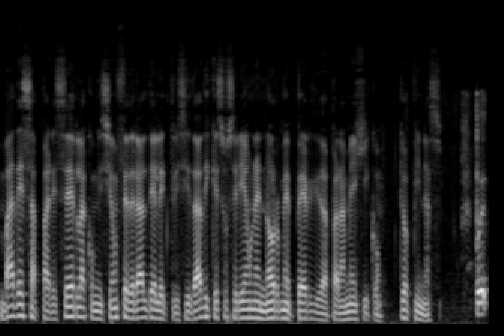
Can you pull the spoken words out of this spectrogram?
va a desaparecer la Comisión Federal de Electricidad y que eso sería una enorme pérdida para México. ¿Qué opinas? Pues,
